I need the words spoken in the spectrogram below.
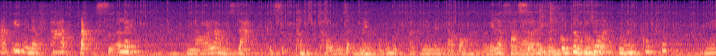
ăn ít nên là pha đặc sữa lên. Nó làm giảm cái sự thẩm thấu dẫn đến cũng một phần nguyên nhân táo bón Có nghĩa là pha Đấy. sữa phải đúng công thức đúng, đúng rồi ạ? đúng Vâng. công thức. Nhá.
